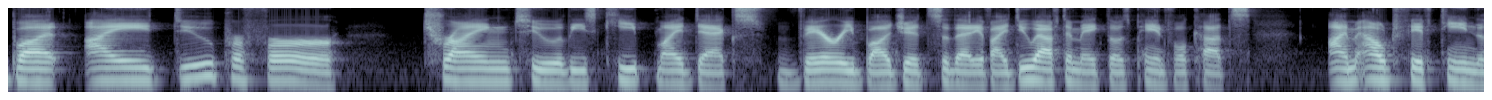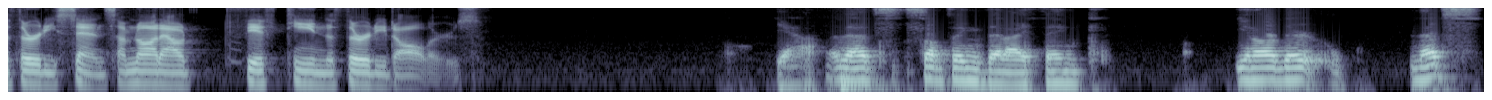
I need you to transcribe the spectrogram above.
But i do prefer trying to at least keep my decks very budget so that if i do have to make those painful cuts i'm out 15 to 30 cents. I'm not out 15 to 30 dollars. Yeah that's something that i think you know, there that's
